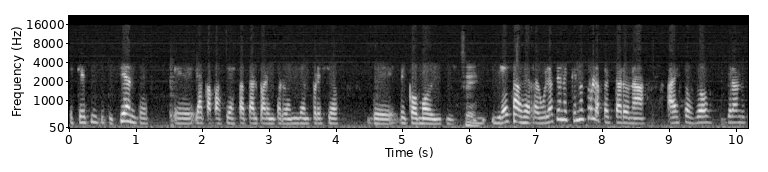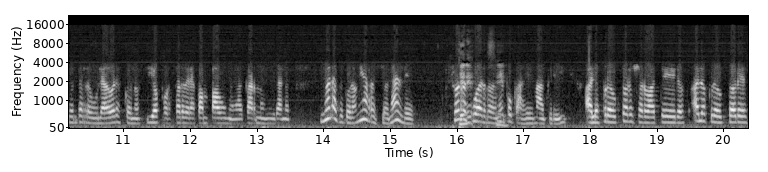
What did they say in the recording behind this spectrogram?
es que es insuficiente eh, la capacidad estatal para intervenir en precios de, de commodities. Y, esas desregulaciones que no solo afectaron a, a estos dos grandes entes reguladores conocidos por ser de la pampa húmeda, carnes y granos, sino a las economías regionales. Yo recuerdo en épocas de Macri a los productores yerbateros, a los productores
